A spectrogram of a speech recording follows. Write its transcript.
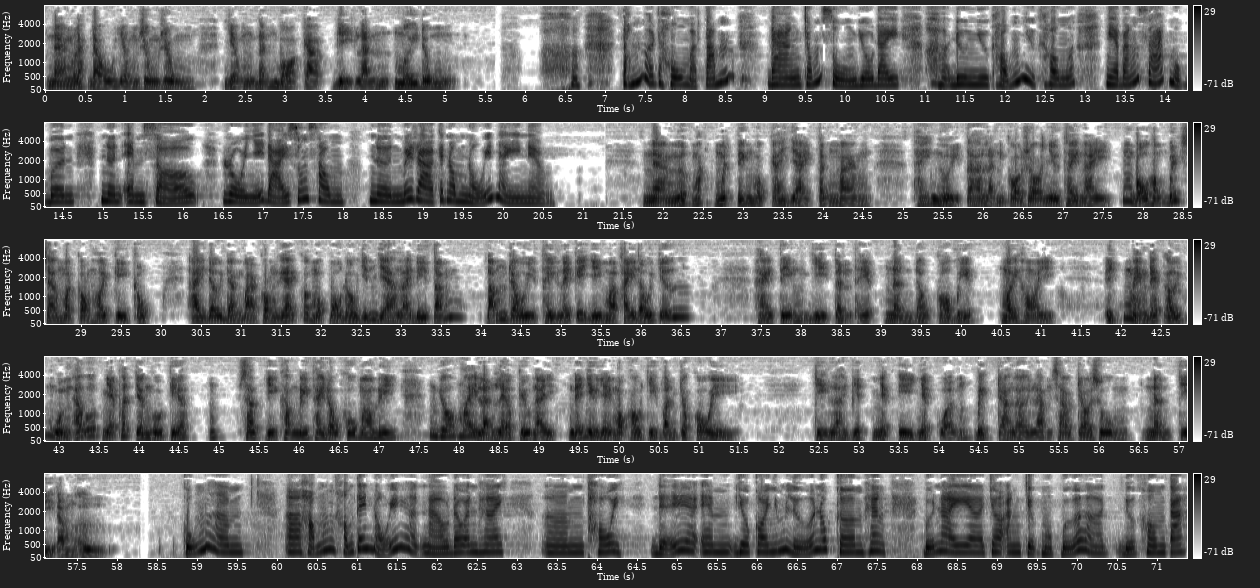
Nàng lắc đầu giọng run run, giọng đánh bò cạp vì lạnh mới đúng. tắm ở đâu mà tắm, đang chống xuồng vô đây, đương như khổng như không, nghe bắn sát một bên, nên em sợ, rồi nhảy đại xuống sông, nên mới ra cái nông nổi này nè. Nàng ngước mắt nguyết tiếng một cái dài tận mạng, thấy người ta lạnh co ro như thế này, bộ không biết sao mà còn hỏi kỳ cục. Ai đời đàn bà con gái có một bộ đồ dính da lại đi tắm, tắm rồi thì lấy cái gì mà thay đổi chứ? Hai tiếng vì tình thiệt nên đâu có biết, mới hỏi. ít mèn đét ơi, quần áo ướt nhẹp hết chân rồi kìa. Sao chị không đi thay đồ khô mau đi? Gió máy lạnh lẽo kiểu này, để như vậy một hồi chị vẫn cho coi. Chị lái dịch nhất y nhất quẩn, biết trả lời làm sao cho xuông, nên chỉ ậm ừ. Cũng um, à, không không tới nổi nào đâu anh hai. à, thôi, để em vô coi nhóm lửa nấu cơm ha. Bữa nay ờ, cho ăn chực một bữa ờ, được không ta?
